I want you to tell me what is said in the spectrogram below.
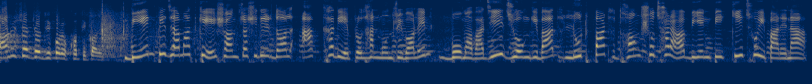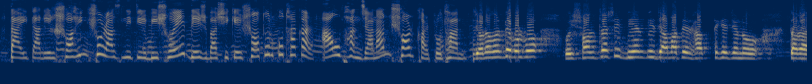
মানুষের যদি কোনো ক্ষতি করে। বিএনপি জামাতকে সন্ত্রাসীদের দল আখ্যা দিয়ে প্রধানমন্ত্রী বলেন বোমাবাজি জঙ্গিবাদ লুটপাট ধ্বংস ছাড়া বিএনপি কিছুই পারে না। তাই তাদের সহিংস রাজনীতির বিষয়ে দেশবাসীকে সতর্ক থাকার আহ্বান জানান সরকার প্রধান। জনগণকে বলব ওই সন্ত্রাসী বিএনপি জামাতের হাত থেকে যেন তারা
